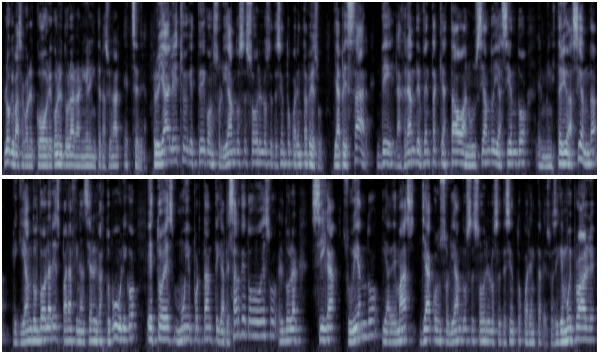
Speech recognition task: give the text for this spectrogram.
lo que pasa con el cobre, con el dólar a nivel internacional, etc. Pero ya el hecho de que esté consolidándose sobre los 740 pesos y a pesar de las grandes ventas que ha estado anunciando y haciendo el Ministerio de Hacienda, liquidando dólares para financiar el gasto público, esto es muy importante que a pesar de todo eso el dólar siga subiendo y además ya consolidándose sobre los 740 pesos. Así que es muy probable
